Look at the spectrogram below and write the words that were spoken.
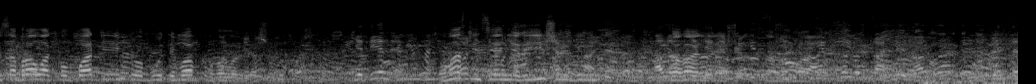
если собрал от партии, то будет и бабка в голове. а що ви хочете? Єдине, У нас пенсіонери іншої думки. Загально. єдине, що захід це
